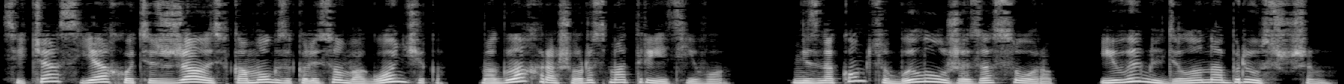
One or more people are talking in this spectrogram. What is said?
Сейчас я, хоть и сжалась в комок за колесом вагончика, могла хорошо рассмотреть его. Незнакомцу было уже за сорок, и выглядел он обрюзшим,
